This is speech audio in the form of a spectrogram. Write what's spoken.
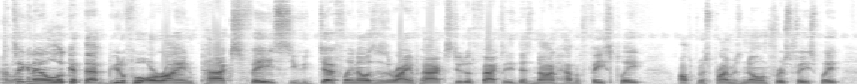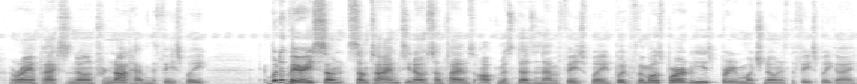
I'm taking a look at that beautiful Orion Pax face. You can definitely know this is Orion Pax due to the fact that he does not have a faceplate. Optimus Prime is known for his faceplate. Orion Pax is known for not having the faceplate. But it varies. Some sometimes, you know, sometimes Optimus doesn't have a faceplate, but for the most part, he's pretty much known as the faceplate guy.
